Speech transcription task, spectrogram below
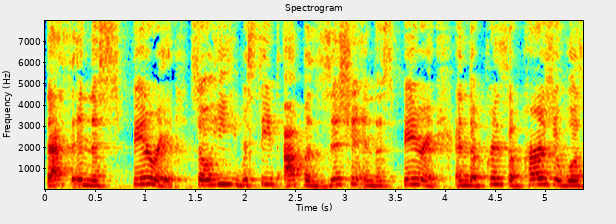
that's in the spirit, so he received opposition in the spirit, and the prince of Persia was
